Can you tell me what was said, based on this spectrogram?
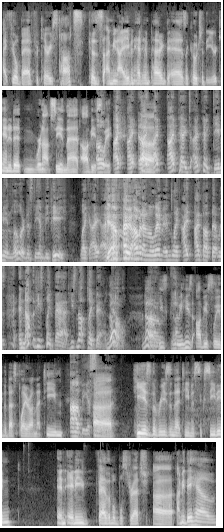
I feel bad for Terry Stotts because I mean I even had him pegged as a coach of the year candidate, and we're not seeing that oh, obviously. I I, Uh, I, I I pegged I pegged Damian Lillard as the MVP. Like I I, Yeah. I, I went on a limb and like I, I thought that was and not that he's played bad. He's not played bad. no, no, Um, he's he- I mean he's obviously the best player on that team. obviously. Uh, he is the reason that team is succeeding in any fathomable stretch. Uh, I mean, they have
